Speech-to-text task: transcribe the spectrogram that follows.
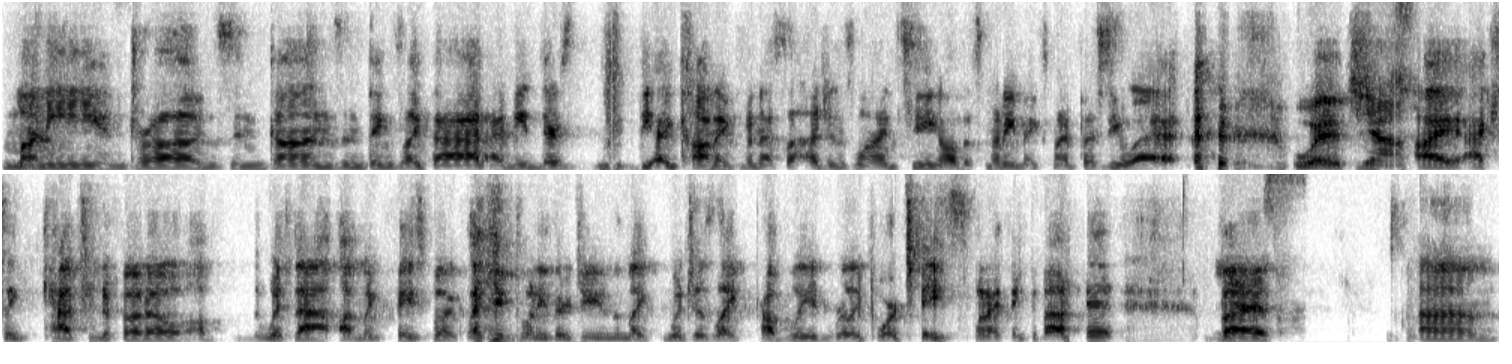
money and drugs and guns and things like that i mean there's the iconic vanessa hudgens line seeing all this money makes my pussy wet which Yeah. i actually captioned a photo of, with that on like facebook like in 2013 and like which is like probably in really poor taste when i think about it but Yes. um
